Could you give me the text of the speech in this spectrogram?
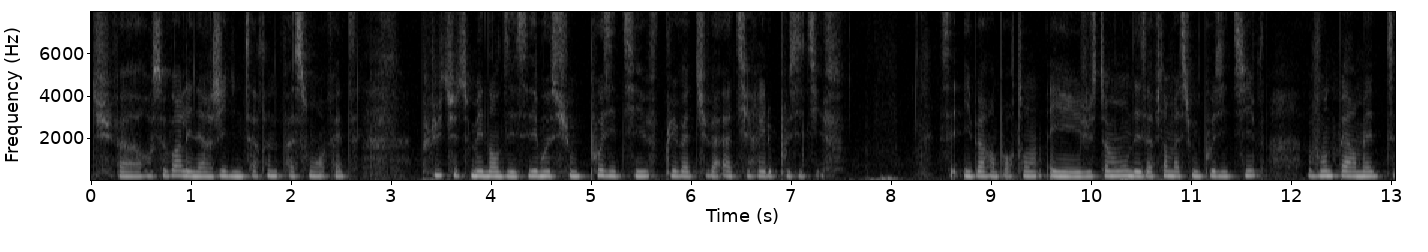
tu vas recevoir l'énergie d'une certaine façon, en fait plus tu te mets dans des émotions positives, plus tu vas attirer le positif. C'est hyper important. Et justement, des affirmations positives vont te permettre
